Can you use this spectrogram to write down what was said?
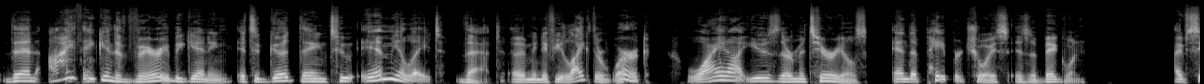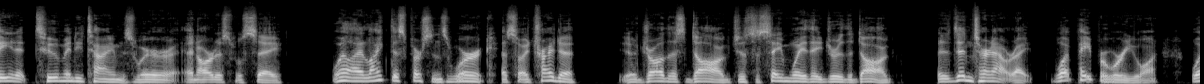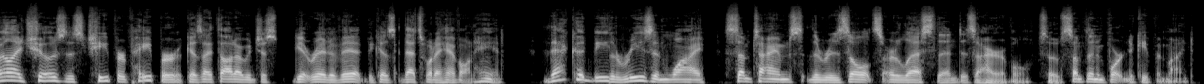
then I think in the very beginning, it's a good thing to emulate that. I mean, if you like their work, why not use their materials? And the paper choice is a big one. I've seen it too many times where an artist will say, well, I like this person's work. So I tried to you know, draw this dog just the same way they drew the dog. But it didn't turn out right. What paper were you on? Well, I chose this cheaper paper because I thought I would just get rid of it because that's what I have on hand. That could be the reason why sometimes the results are less than desirable. So something important to keep in mind.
